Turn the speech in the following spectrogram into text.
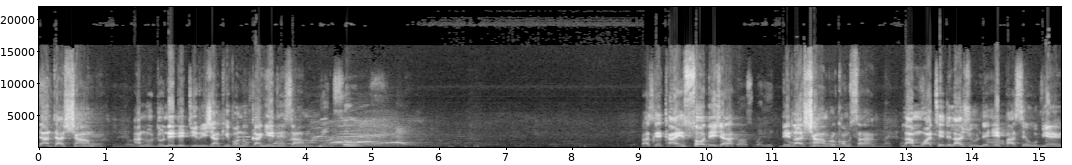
dans ta chambre, à nous donner des dirigeants qui vont nous gagner des âmes. Parce que quand il sort déjà de la chambre comme ça, la moitié de la journée est passée ou bien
